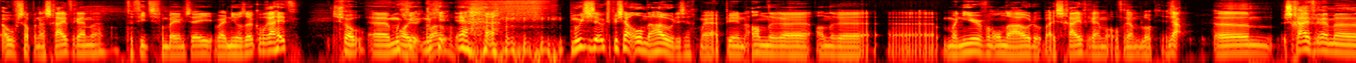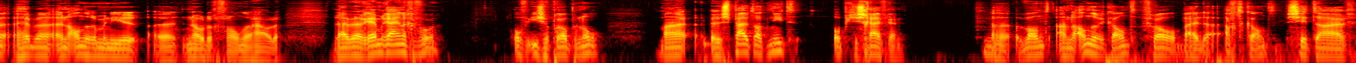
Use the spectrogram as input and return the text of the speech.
overstappen naar schijfremmen. Op de fiets van BMC, waar Niels ook op rijdt. Zo. Eh, moet, Mooie je, moet, je, ja, moet je ze ook speciaal onderhouden, zeg maar? Heb je een andere, andere eh, manier van onderhouden bij schijfremmen of remblokjes? Ja. Ehm, schijfremmen hebben een andere manier eh, nodig van onderhouden. Daar hebben we remreiniger voor. Of isopropanol. Maar eh, spuit dat niet op je schijfrem. Eh, want aan de andere kant, vooral bij de achterkant, zit daar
